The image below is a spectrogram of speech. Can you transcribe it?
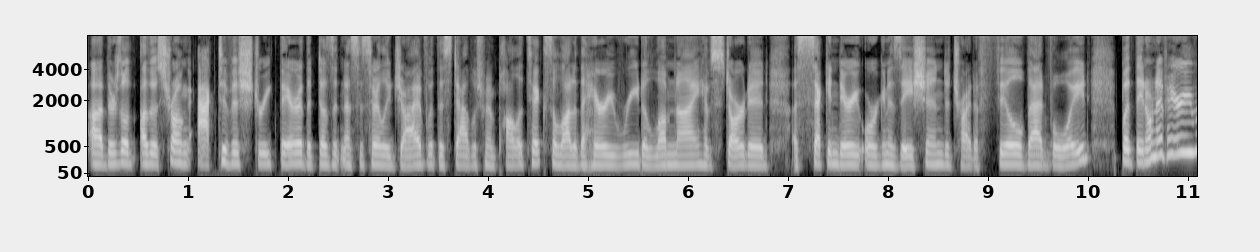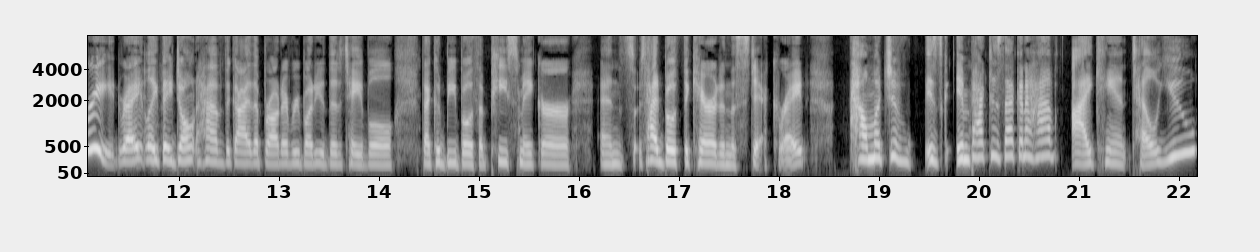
Uh, there's a, a, strong activist streak there that doesn't necessarily jive with establishment politics. A lot of the Harry Reid alumni have started a secondary organization to try to fill that void, but they don't have Harry Reid, right? Like they don't have the guy that brought everybody to the table that could be both a peacemaker and had both the carrot and the stick, right? How much of is impact is that going to have? I can't tell you.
